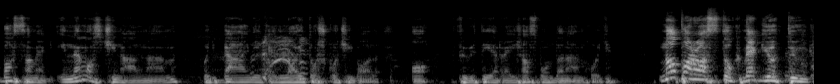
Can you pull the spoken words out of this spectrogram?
bassza meg, én nem azt csinálnám, hogy beállnék egy lajtos kocsival a főtérre, és azt mondanám, hogy na parasztok, megjöttünk!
